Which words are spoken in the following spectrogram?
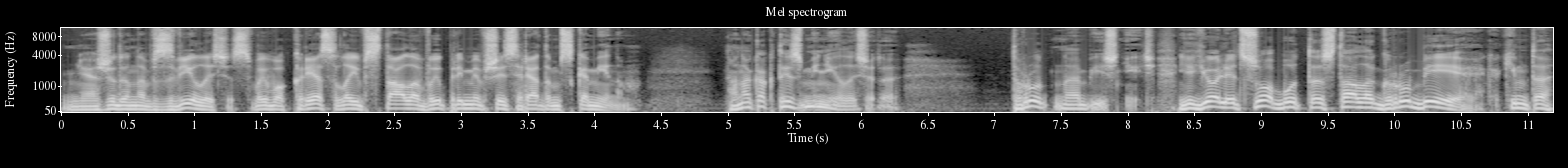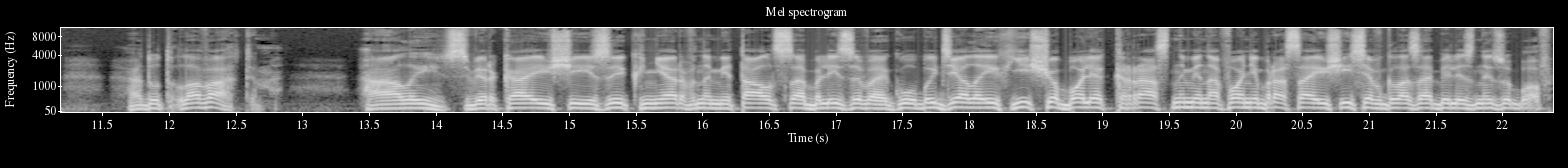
неожиданно взвилась из своего кресла и встала, выпрямившись рядом с камином. Она как-то изменилась, это трудно объяснить. Ее лицо будто стало грубее, каким-то одутловатым. Алый, сверкающий язык нервно метался, облизывая губы, делая их еще более красными на фоне бросающейся в глаза белизны зубов.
